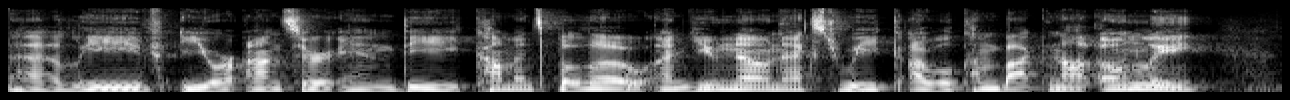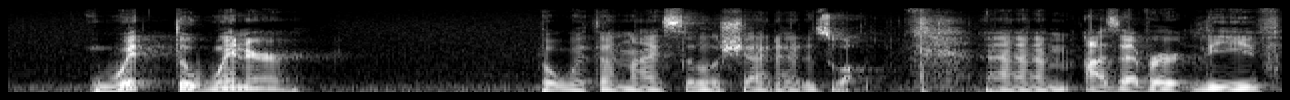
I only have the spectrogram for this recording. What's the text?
Uh, leave your answer in the comments below, and you know next week I will come back not only with the winner, but with a nice little shout out as well. Um, as ever, leave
